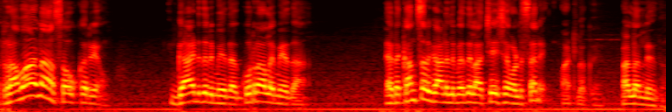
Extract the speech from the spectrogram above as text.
రవాణా సౌకర్యం గాడిదల మీద గుర్రాల మీద లేదా కన్సర్ గాడిదల మీద ఇలా చేసేవాళ్ళు సరే వాటిలోకి వెళ్ళలేదు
